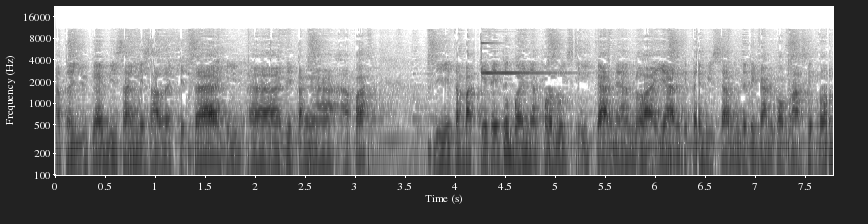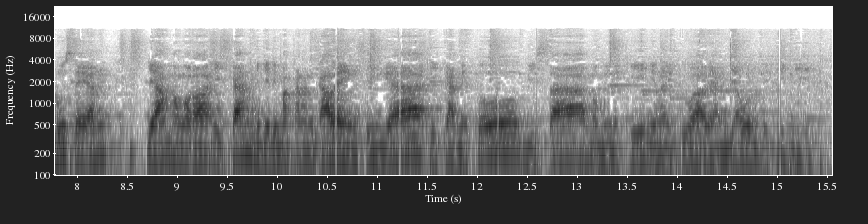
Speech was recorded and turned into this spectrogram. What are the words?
Atau juga bisa misalnya kita uh, di tengah apa di tempat kita itu banyak produksi ikan ya. Nelayan kita bisa mendirikan kooperasi produsen yang mengolah ikan menjadi makanan kaleng sehingga ikan itu bisa memiliki nilai jual yang jauh lebih tinggi.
